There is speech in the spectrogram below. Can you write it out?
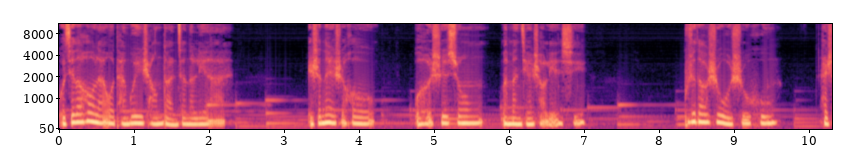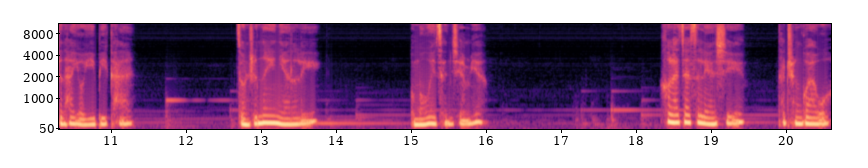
我记得后来我谈过一场短暂的恋爱，也是那时候，我和师兄慢慢减少联系。不知道是我疏忽，还是他有意避开。总之那一年里，我们未曾见面。后来再次联系，他嗔怪我，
